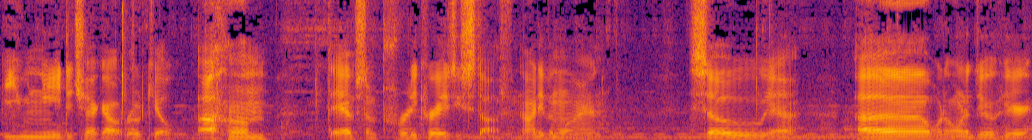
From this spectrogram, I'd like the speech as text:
you need to check out roadkill. Um they have some pretty crazy stuff not even lying. So yeah. Uh what do i want to do here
